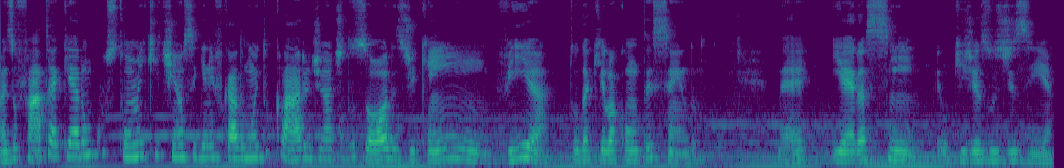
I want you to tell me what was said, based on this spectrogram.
Mas o fato é que era um costume que tinha um significado muito claro diante dos olhos de quem via tudo aquilo acontecendo, né? E era assim o que Jesus dizia:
